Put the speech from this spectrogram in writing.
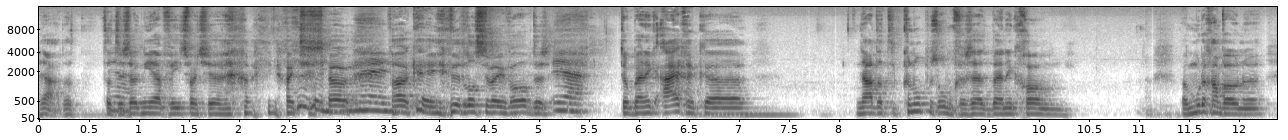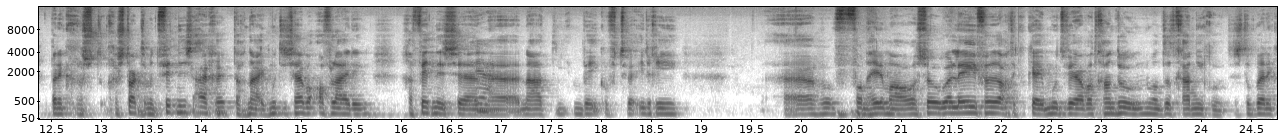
ja, dat, dat Ja. is ook niet even iets wat je, wat je zo, Nee. van, oké, dit lossen we even op. Dus Ja, toen ben ik eigenlijk, eh, nadat die knop is omgezet, ben ik gewoon bij mijn moeder gaan wonen. Ben ik gest- gestart met fitness eigenlijk. Ik dacht, nou, ik moet iets hebben, afleiding. Ga fitnessen. En Ja. eh, na een week of twee, drie, eh, van helemaal zo leven, dacht ik, oké, ik moet weer wat gaan doen, want het gaat niet goed. Dus toen ben ik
